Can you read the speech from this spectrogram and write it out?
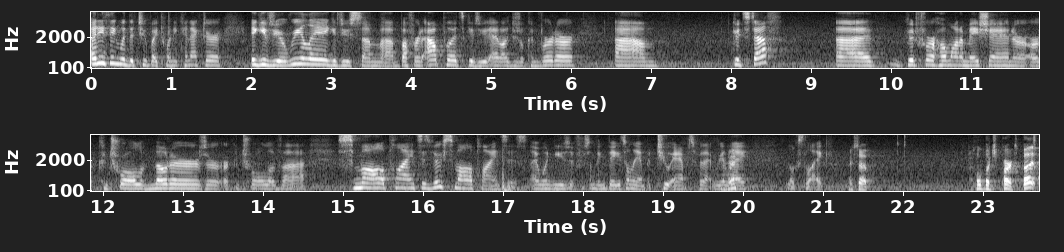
anything with the two x twenty connector. It gives you a relay, it gives you some uh, buffered outputs, gives you an analog digital converter. Um, good stuff. Uh, good for home automation or, or control of motors or, or control of uh, small appliances, very small appliances. I wouldn't use it for something big. It's only about two amps for that relay, looks like. Next up. A whole bunch of parts, but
